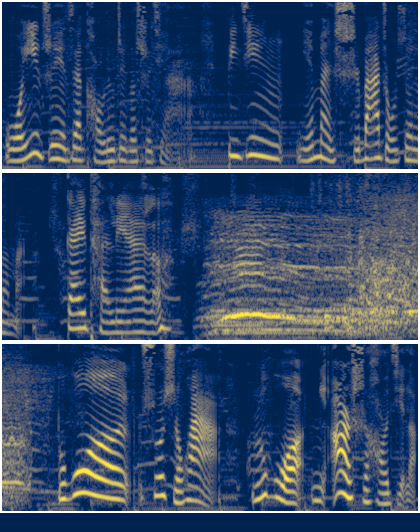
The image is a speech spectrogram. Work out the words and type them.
我一直也在考虑这个事情啊，毕竟年满十八周岁了嘛，该谈恋爱了。不过说实话，如果你二十好几了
